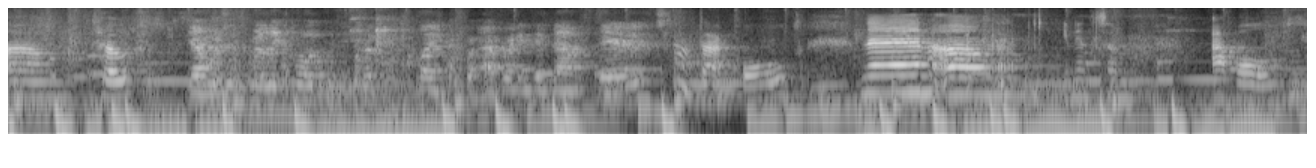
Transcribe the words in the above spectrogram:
um, toast. Yeah, which is really cool because it took like forever to get downstairs. It's not that cold. Then um, eating some apples.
